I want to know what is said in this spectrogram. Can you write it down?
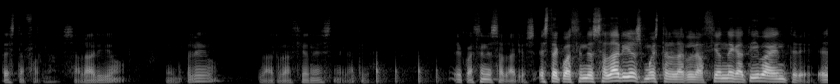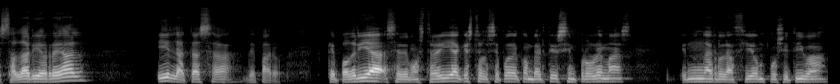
de esta forma. Salario, empleo, la relación es negativa. Ecuación de salarios. Esta ecuación de salarios muestra la relación negativa entre el salario real y la tasa de paro, que podría, se demostraría que esto se puede convertir sin problemas en una relación positiva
